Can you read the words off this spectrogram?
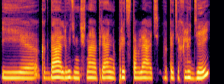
И когда люди начинают реально представлять вот этих людей,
